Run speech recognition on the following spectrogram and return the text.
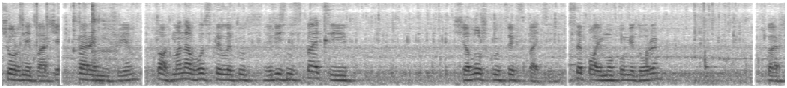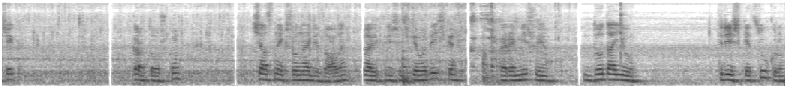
чорний перчик, перемішуємо. Так, мене вгостили тут різні спеції. Ще ложку цих спецій. Всипаємо помідори, перчик, картошку, часник, що нарізали. Даю трішечки водички, перемішую. Додаю трішки цукру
